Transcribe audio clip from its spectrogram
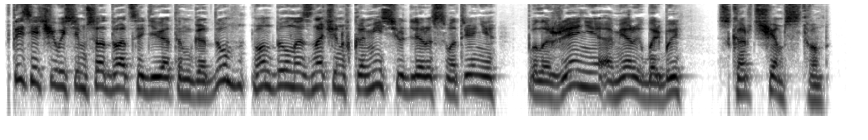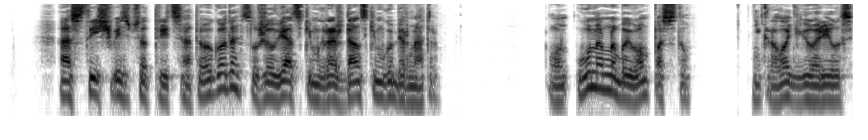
В 1829 году он был назначен в комиссию для рассмотрения положения о мерах борьбы с корчемством, а с 1830 года служил вятским гражданским губернатором. Он умер на боевом посту. В некрологе говорилось,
